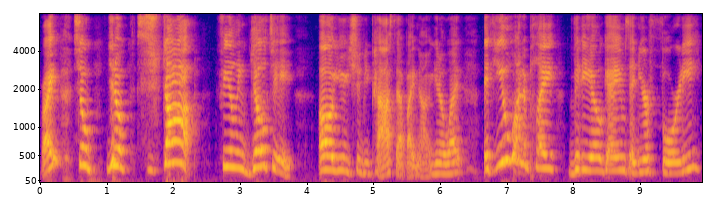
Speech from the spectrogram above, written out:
right? So, you know, stop feeling guilty. Oh, you should be past that by now. You know what? If you want to play video games and you're 40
